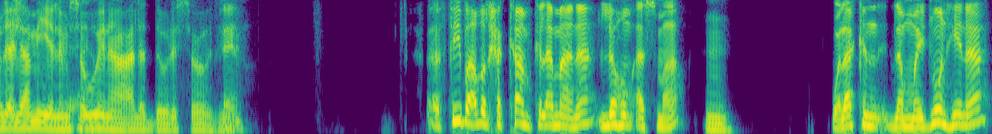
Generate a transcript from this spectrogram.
الإعلامية اللي مسوينها على الدوري السعودي. إيه. في بعض الحكام بكل امانه لهم أسماء مم. ولكن لما يجون هنا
